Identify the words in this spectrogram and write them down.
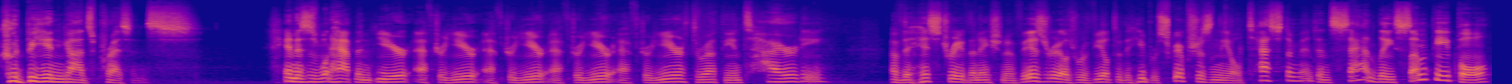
could be in God's presence. And this is what happened year after year after year after year after year throughout the entirety of the history of the nation of Israel as revealed through the Hebrew scriptures in the Old Testament. And sadly, some people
